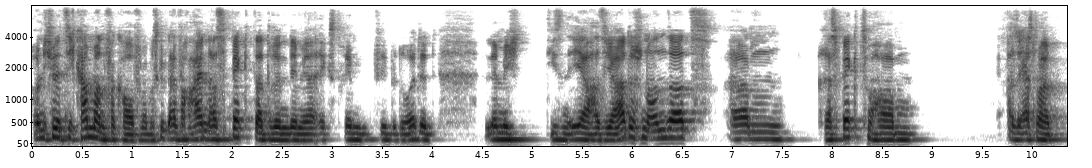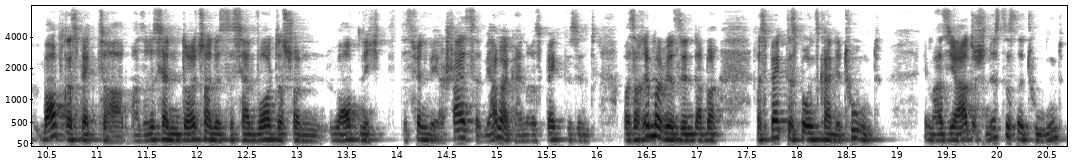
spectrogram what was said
und ich will jetzt nicht Kanban verkaufen, aber es gibt einfach einen Aspekt da drin, der mir extrem viel bedeutet, nämlich diesen eher asiatischen Ansatz, ähm, Respekt zu haben. Also erstmal überhaupt Respekt zu haben. Also das ist ja in Deutschland ist das ja ein Wort, das schon überhaupt nicht, das finden wir ja scheiße. Wir haben ja keinen Respekt, wir sind, was auch immer wir sind, aber Respekt ist bei uns keine Tugend. Im Asiatischen ist das eine Tugend.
